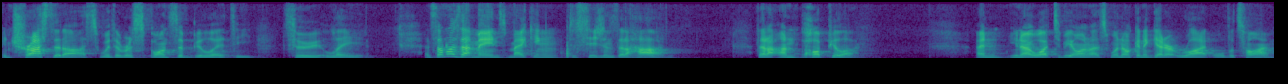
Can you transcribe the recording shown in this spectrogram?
entrusted us with a responsibility to lead. And sometimes that means making decisions that are hard, that are unpopular. And you know what? To be honest, we're not going to get it right all the time.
